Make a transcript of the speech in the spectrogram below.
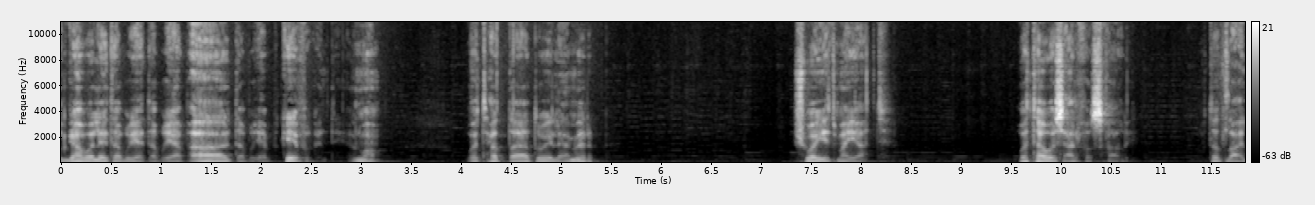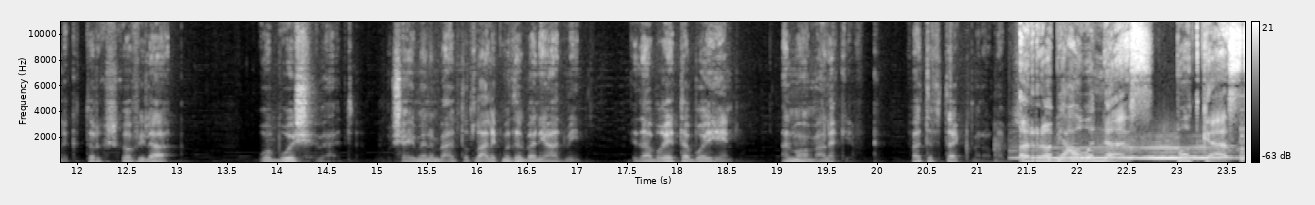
القهوة اللي تبغيها تبغيها بهال تبغيها بكيفك أنت. المهم وتحطها يا طويل العمر شوية ميات. وتهوس على الفصخالي تطلع لك التركش كوفي لا. وبوش بعد. وشيء من بعد تطلع لك مثل بني آدمين. إذا بغيت تبويهين. المهم على كيفك. فتفتك من الله بس. الرابعة والناس. بودكاست.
